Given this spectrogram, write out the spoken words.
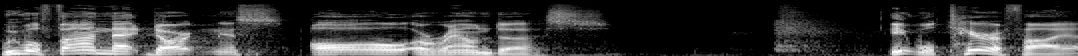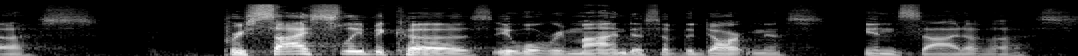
We will find that darkness all around us. It will terrify us precisely because it will remind us of the darkness inside of us.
